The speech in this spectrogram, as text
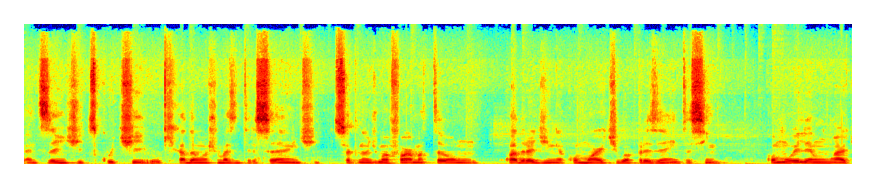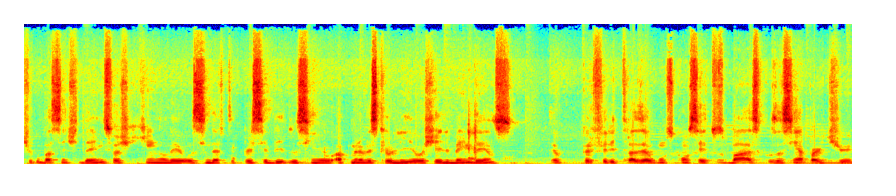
antes da gente discutir o que cada um acha mais interessante, só que não de uma forma tão quadradinha como o artigo apresenta, assim, como ele é um artigo bastante denso, acho que quem leu assim deve ter percebido, assim, eu, a primeira vez que eu li eu achei ele bem denso. Eu preferi trazer alguns conceitos básicos assim a partir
